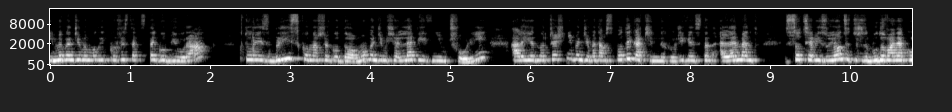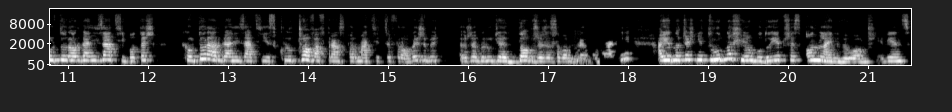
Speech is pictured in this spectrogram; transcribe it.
i my będziemy mogli korzystać z tego biura, który jest blisko naszego domu, będziemy się lepiej w nim czuli, ale jednocześnie będziemy tam spotykać innych ludzi, więc ten element socjalizujący też zbudowania kultury organizacji, bo też kultura organizacji jest kluczowa w transformacji cyfrowej, żeby, żeby ludzie dobrze ze sobą pracowali, a jednocześnie trudno się ją buduje przez online wyłącznie, więc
